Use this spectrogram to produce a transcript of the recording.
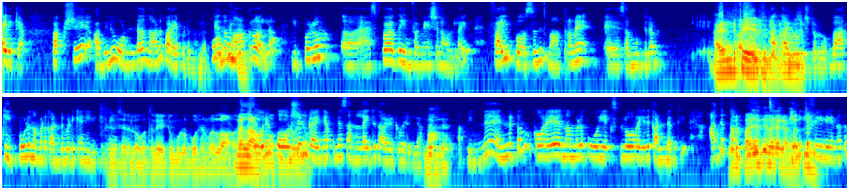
ആയിരിക്കാം. പക്ഷേ അതിലും ഉണ്ട് എന്നാണ് പറയപ്പെടുന്നത്. എന്ന് മാത്രമല്ല ഇപ്പോഴും as per the information online five percent മാത്രമേ സമുദ്രം ഐഡന്റിഫൈ കണ്ടുപിടിച്ചിട്ടുള്ളൂ. ബാക്കി ഇപ്പോഴും നമ്മൾ കണ്ടുപിടിക്കാൻ ഇരിക്കുന്നില്ല ശരി ലോകത്തിലെ ഏറ്റവും കൂടുതൽ പോർഷൻ വെള്ളമാണ് വെള്ളമാണ്. ഒരു പോർഷൻ. കഴിഞ്ഞാൽ പിന്നെ സൺലൈറ്റ് താഴേക്ക് വരില്ല. പിന്നെ എന്നിട്ടും കുറെ നമ്മൾ പോയി എക്സ്പ്ലോർ ചെയ്ത് കണ്ടെത്തി അത് കണ്ടെത്തി. എനിക്ക് ഫീൽ ചെയ്യുന്നത്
